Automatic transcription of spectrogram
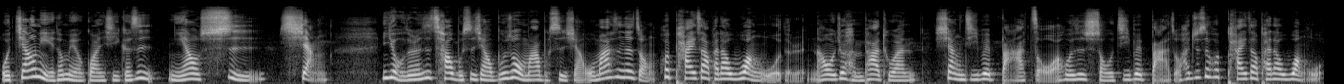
我教你也都没有关系。可是你要试相，有的人是超不识相。我不是说我妈不识相，我妈是那种会拍照拍到忘我的人。然后我就很怕突然相机被拔走啊，或者是手机被拔走，她就是会拍照拍到忘我。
